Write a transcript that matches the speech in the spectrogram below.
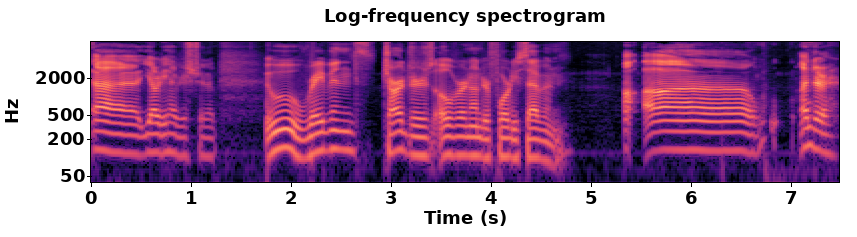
uh, you already have your straight up. Ooh, Ravens Chargers over and under forty seven. Uh, uh under.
